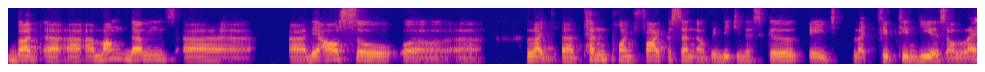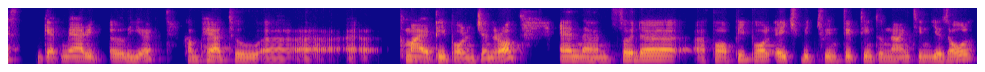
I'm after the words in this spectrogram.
but among them, they also like 10.5% uh, of indigenous girls aged like 15 years or less get married earlier compared to uh, uh, uh Khmer people in general. And um, further, uh, for people aged between 15 to 19 years old,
